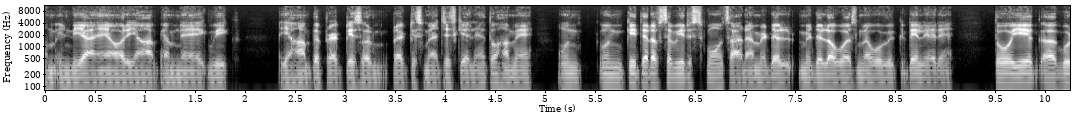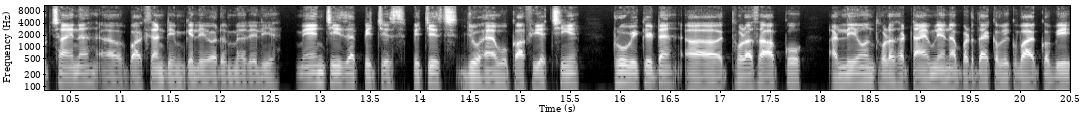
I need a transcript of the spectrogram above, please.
ہم انڈیا آئے ہیں اور یہاں پہ ہم نے ایک ویک یہاں پہ پریکٹس اور پریکٹس میچز کھیلے ہیں، تو ہمیں ان ان کی طرف سے بھی رسپانس آ رہا ہے۔ مڈل مڈل اوورس میں وہ وکٹیں لے رہے ہیں۔ تو یہ گڈ سائن ہے پاکستان ٹیم کے لیے اور میرے لیے۔ مین چیز ہے پچز پچز جو ہیں وہ کافی اچھی ہیں۔ ٹرو وکٹ ہیں۔ تھوڑا سا آپ کو ارلی آن تھوڑا سا ٹائم لینا پڑتا ہے۔ کبھی کبھار کبھی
